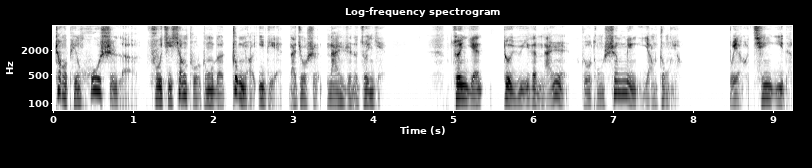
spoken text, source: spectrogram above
赵平忽视了夫妻相处中的重要一点，那就是男人的尊严。尊严对于一个男人如同生命一样重要，不要轻易的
